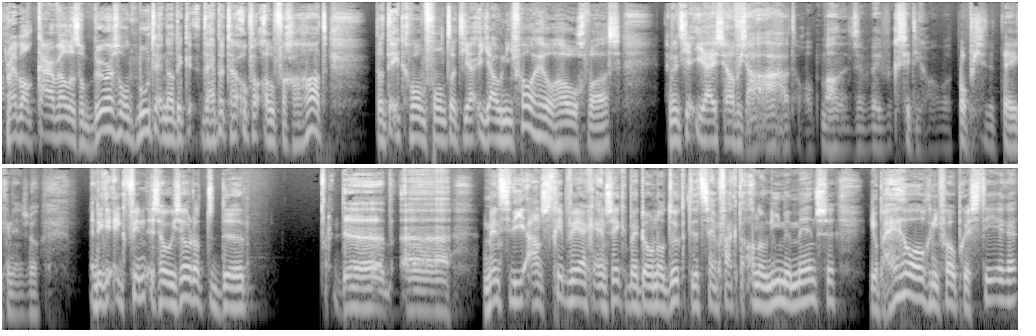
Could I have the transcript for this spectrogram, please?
We hebben elkaar wel eens op beurzen ontmoet. En dat ik, daar hebben we het er ook wel over gehad. Dat ik gewoon vond dat jou- jouw niveau heel hoog was. En dat jij zelf zei, ah, houd toch op man. Ik zit hier gewoon wat popjes te tekenen en zo. En ik, ik vind sowieso dat de, de eh, mensen die aan strip werken, en zeker bij Donald Duck, dat zijn vaak de anonieme mensen die op heel hoog niveau presteren.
